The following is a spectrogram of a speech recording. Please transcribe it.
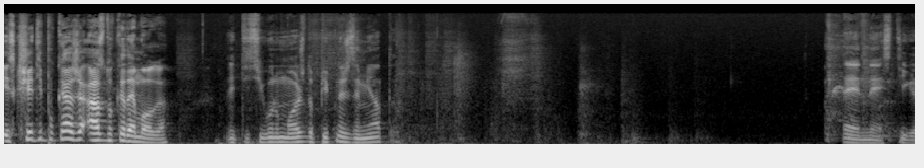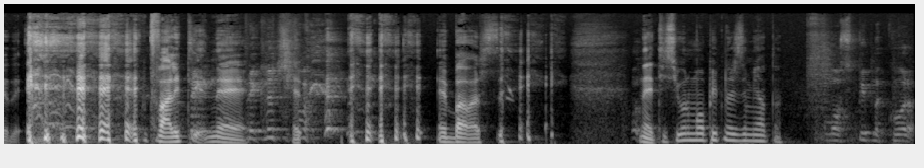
Искаш ли ти покажа аз докъде мога? Е, ти сигурно можеш да пипнеш земята. Е, не, стига де. Това ли ти? е? Не. Приключи. Е, баваш се. Не, ти сигурно мога пипнеш земята. Може да си пипна кура.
